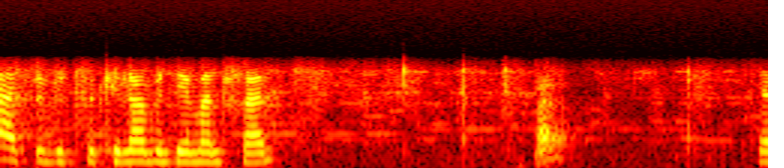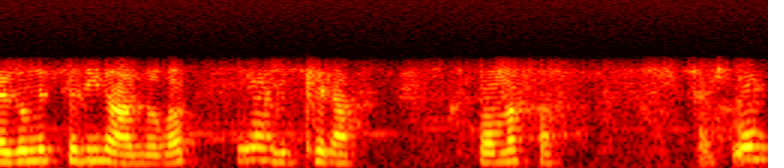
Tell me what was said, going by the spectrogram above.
da als übelste Killer mit jemandem schreiben? Was? Ja, so mit Selina und sowas. Ja, Mit Killer. Warum machst du das? kannst du.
